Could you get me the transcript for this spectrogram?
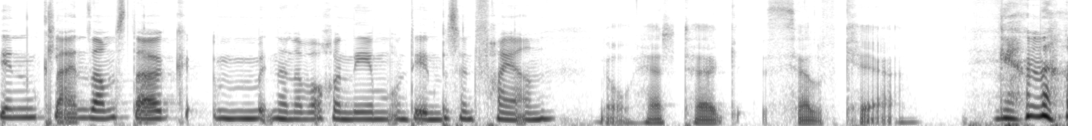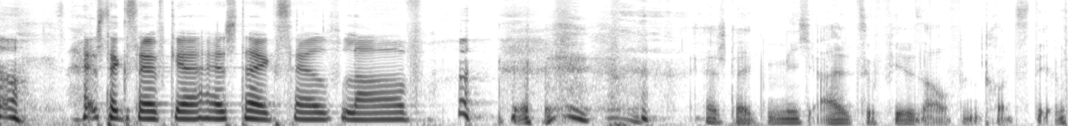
den kleinen Samstag mitten in der Woche nehmen und den ein bisschen feiern. No, Hashtag Self-Care. Genau. Hashtag Self-Care, Hashtag Self-Love. Hashtag nicht allzu viel saufen trotzdem.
